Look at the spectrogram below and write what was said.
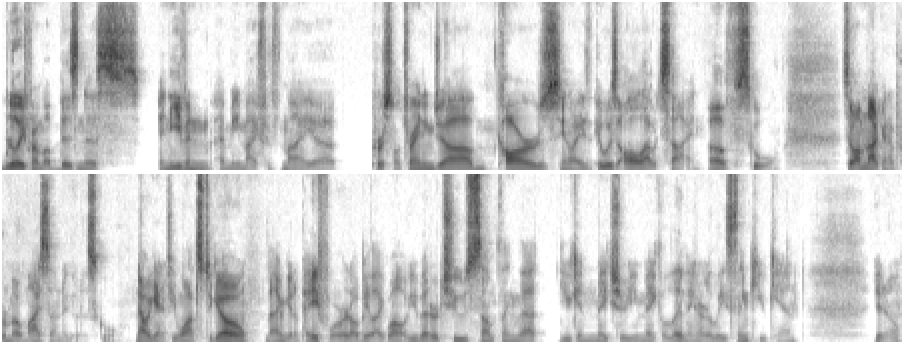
really from a business and even, I mean, my, my, uh, personal training job, cars, you know, it, it was all outside of school. So I'm not going to promote my son to go to school. Now, again, if he wants to go, I'm going to pay for it. I'll be like, well, you better choose something that you can make sure you make a living, or at least think you can. You know,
